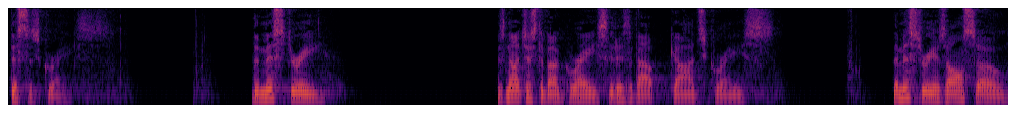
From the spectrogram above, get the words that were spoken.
This is grace. The mystery is not just about grace, it is about God's grace. The mystery is also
